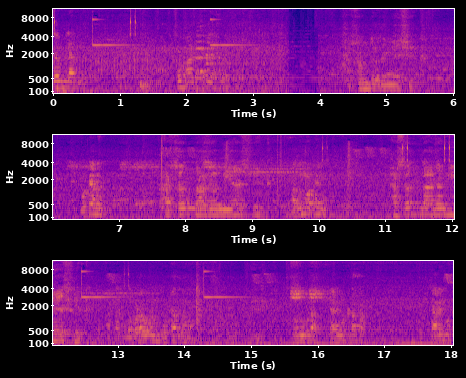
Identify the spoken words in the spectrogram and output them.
दम लागला हसन दादा मिया शेख मोठ्यानं हसन दादा मिया शेख अजून मोठ्यानं हसन दादा मिया शेख आता दगडा उडून मोठा झाला दोन उघडा चारी बोट टाका चारी बोट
